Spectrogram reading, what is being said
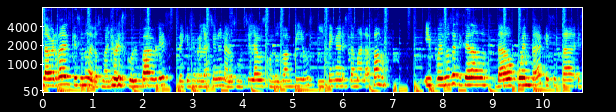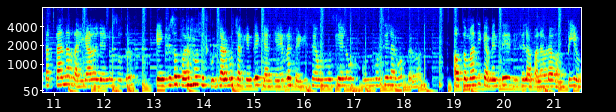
la verdad es que es uno de los mayores culpables de que se relacionen a los murciélagos con los vampiros y tengan esta mala fama. Y pues no sé si se ha dado, dado cuenta que esto está, está tan arraigado ya en nosotros que incluso podemos escuchar mucha gente que al querer referirse a un murciélago, un murciélago perdón, automáticamente dice la palabra vampiro.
